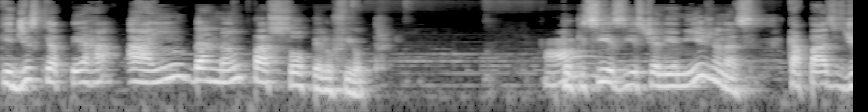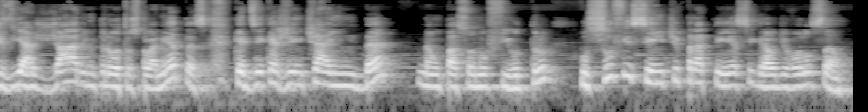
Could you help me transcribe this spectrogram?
que diz que a Terra ainda não passou pelo filtro. Ah. Porque se existe alienígenas capazes de viajar entre outros planetas, quer dizer que a gente ainda não passou no filtro o suficiente para ter esse grau de evolução.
